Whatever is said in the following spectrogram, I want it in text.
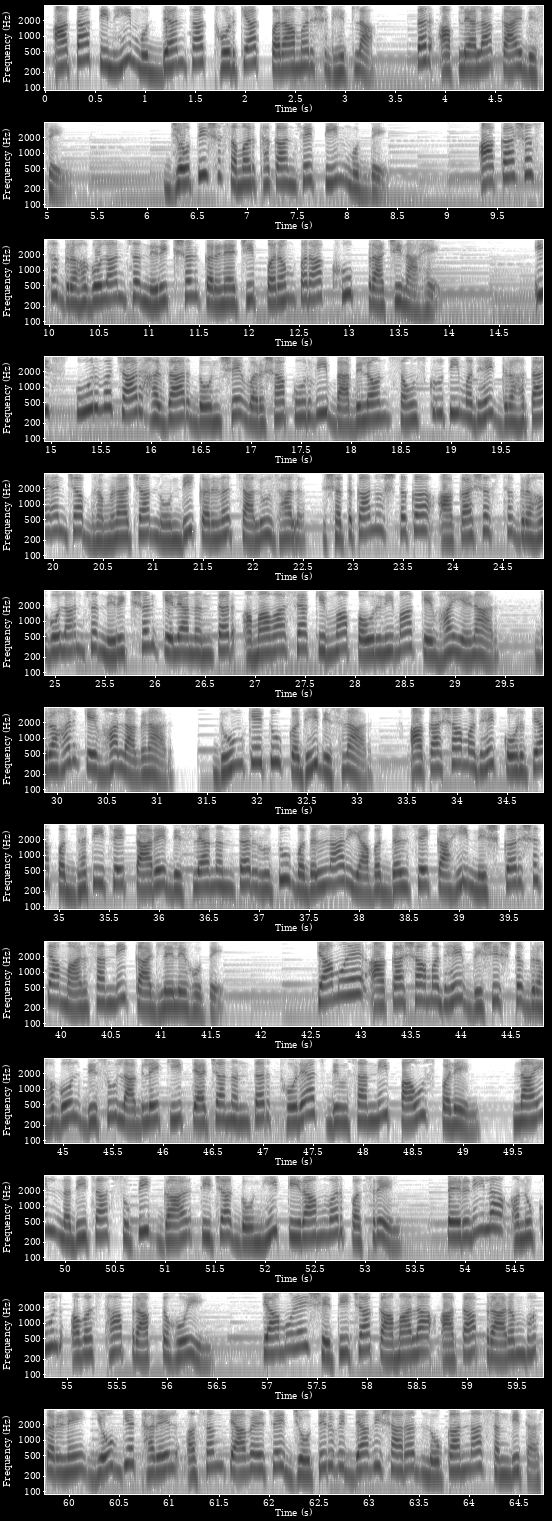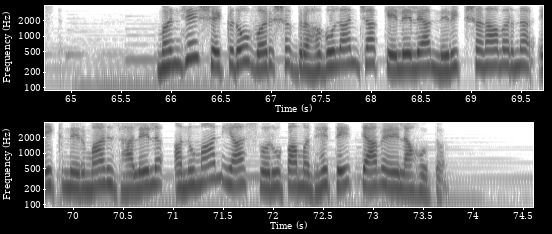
आता तिन्ही मुद्द्यांचा थोडक्यात परामर्श घेतला तर आपल्याला काय दिसेल? ज्योतिष समर्थकांचे तीन मुद्दे. आकाशस्थ ग्रहगोलांचं निरीक्षण करण्याची परंपरा खूप प्राचीन आहे. इस पूर्व चार हजार दोनशे वर्षापूर्वी बॅबिलॉन संस्कृतीमध्ये ग्रहतायांच्या भ्रमणाच्या नोंदी करणं चालू झालं. शतकानुशतक आकाशस्थ ग्रहगोलांचं निरीक्षण केल्यानंतर अमावास्या किंवा पौर्णिमा केव्हा येणार ग्रहण केव्हा लागणार धूमकेतू कधी दिसणार आकाशामध्ये कोणत्या पद्धतीचे तारे दिसल्यानंतर ऋतू बदलणार याबद्दलचे काही निष्कर्ष त्या माणसांनी काढलेले होते. त्यामुळे आकाशामध्ये विशिष्ट ग्रहगोल दिसू लागले की त्याच्यानंतर थोड्याच दिवसांनी पाऊस पडेल नाईल नदीचा सुपीक गाळ तिच्या दोन्ही तीरांवर पसरेल पेरणीला अनुकूल अवस्था प्राप्त होईल. त्यामुळे शेतीच्या कामाला आता प्रारंभ करणे योग्य ठरेल असं त्यावेळचे ज्योतिर्विद्याविशारद लोकांना संगीत असत. म्हणजे शेकडो वर्ष ग्रहगोलांच्या केलेल्या निरीक्षणावरनं एक निर्माण झालेलं अनुमान या स्वरूपामध्ये ते त्यावेळेला होतं.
